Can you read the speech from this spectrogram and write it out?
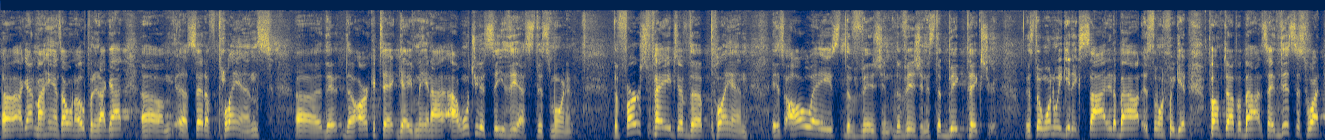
uh, I got in my hands, I want to open it. I got um, a set of plans uh, the, the architect gave me, and I, I want you to see this this morning. The first page of the plan is always the vision, the vision, it's the big picture. It's the one we get excited about. It's the one we get pumped up about and say, this is what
